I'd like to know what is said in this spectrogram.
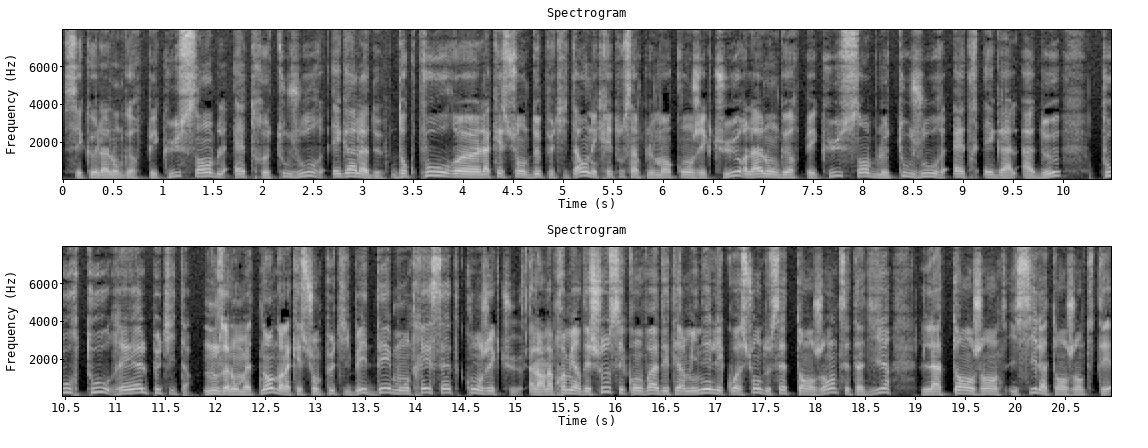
c'est que la longueur PQ semble être toujours égale à 2. Donc pour euh, la question de petit a, on écrit tout simplement conjecture, la longueur PQ semble toujours être égale à 2 pour tout réel petit a. Nous allons maintenant, dans la question petit b, démontrer cette conjecture. Alors la première des choses, c'est qu'on va déterminer l'équation de cette tangente, c'est-à-dire la tangente ici, la tangente T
